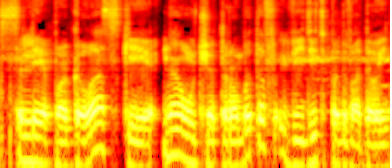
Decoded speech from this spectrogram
Слепоглазки научат роботов видеть под водой.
